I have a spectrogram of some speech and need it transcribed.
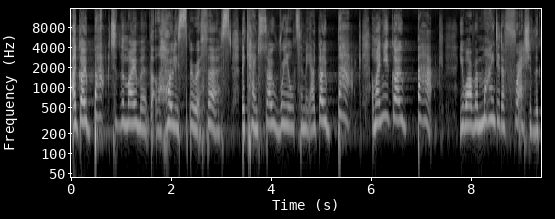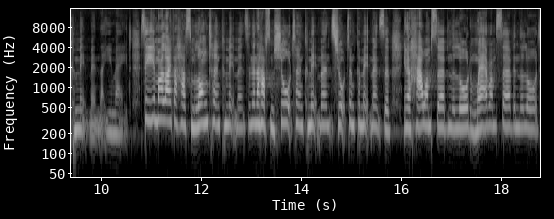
I go back to the moment that the Holy Spirit first became so real to me. I go back. And when you go back, you are reminded afresh of the commitment that you made. See, in my life, I have some long term commitments, and then I have some short term commitments, short term commitments of, you know, how I'm serving the Lord and where I'm serving the Lord.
